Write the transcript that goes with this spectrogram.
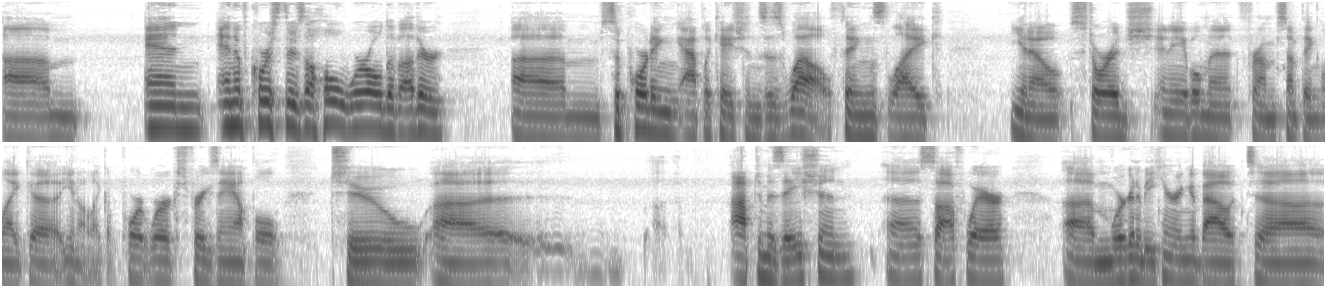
Um, and and of course there's a whole world of other um, supporting applications as well. Things like you know storage enablement from something like a, you know like a portworx for example to uh, optimization uh, software um, we're going to be hearing about uh,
